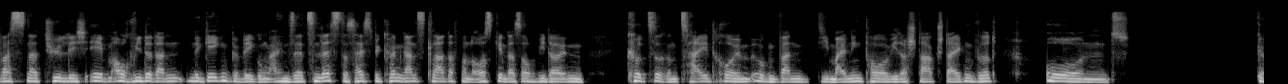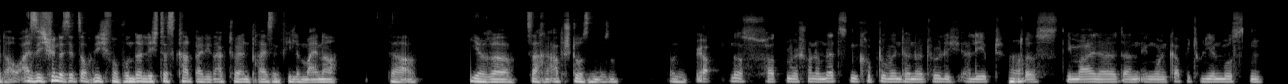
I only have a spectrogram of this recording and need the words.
was natürlich eben auch wieder dann eine Gegenbewegung einsetzen lässt. Das heißt, wir können ganz klar davon ausgehen, dass auch wieder in kürzeren Zeiträumen irgendwann die Mining Power wieder stark steigen wird. Und genau, also ich finde es jetzt auch nicht verwunderlich, dass gerade bei den aktuellen Preisen viele Miner da ihre Sachen abstoßen müssen. Und ja, das hatten wir schon im letzten Kryptowinter natürlich erlebt, ja. dass die Miner dann irgendwann kapitulieren mussten,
